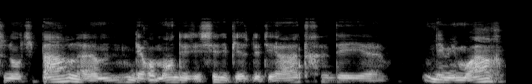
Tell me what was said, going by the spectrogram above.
ce dont il parle, euh, des romans, des essais, des pièces de théâtre, des, euh, des mémoires.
